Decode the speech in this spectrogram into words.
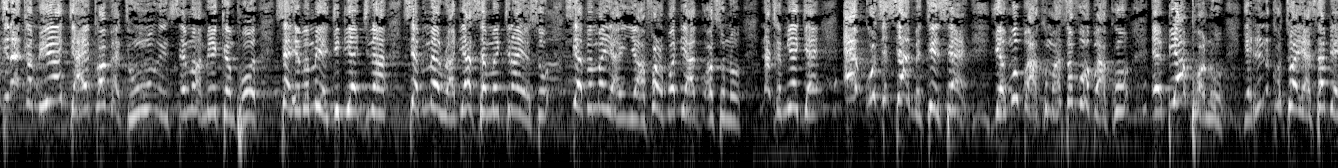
Ɛntina ka meyɛ agyae kɔmɛt ho nsɛm a meka mpo sɛ yɛbɛma yɛgyidi agyina sɛ yɛbɛma awurade asɛm agyina yɛ so sɛ yɛbɛma yɛ- yɛ so no na ka ɛkɔsi sɛ metee sɛ yɛn mu baako ma asɔfoɔ baako ebi apɔ no yɛde ne koto a yɛsɛ bia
